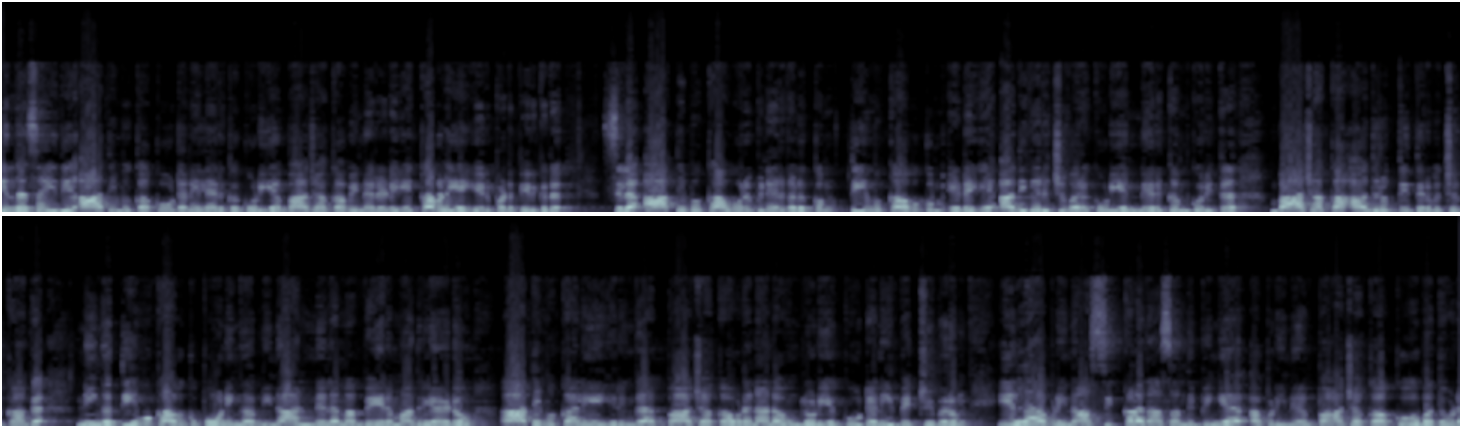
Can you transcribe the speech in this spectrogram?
இந்த செய்தி அதிமுக கூட்டணியில இருக்கக்கூடிய பாஜகவினரிடையே கவலையை ஏற்படுத்தி இருக்குது சில அதிமுக உறுப்பினர்களுக்கும் திமுகவுக்கும் இடையே அதிகரிச்சு வரக்கூடிய நெருக்கம் குறித்து பாஜக அதிருப்தி தெரிவிச்சிருக்காங்க. நீங்க திமுகவுக்கு போனீங்க அப்படின்னா நிலைமை வேற மாதிரி ஆயிடும். அதிமுகலயே இருங்க. பாஜகவுடனான உங்களுடைய கூட்டணி வெற்றி பெறும். இல்ல அப்படின்னா சிக்கலை தான் சந்திப்பீங்க அப்படின்னு பாஜக கோபத்தோட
